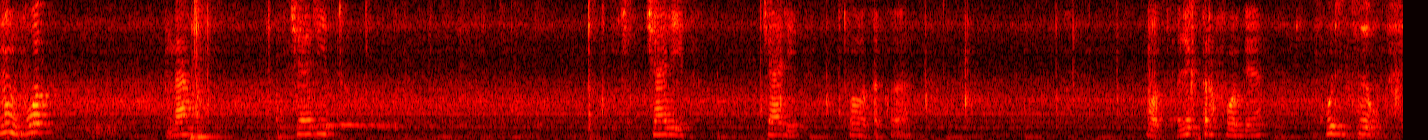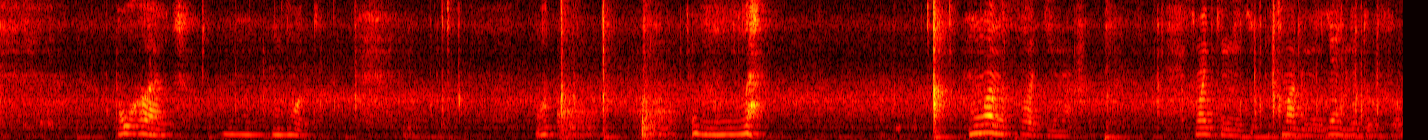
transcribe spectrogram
Ну вот. Да. Чарит. Чарит. Чарит. Слово такое. Вот, электрофобия. Курицы пугают. Вот. Вот. Ну ладно, Паладина. С магами, с магами я не дружу.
